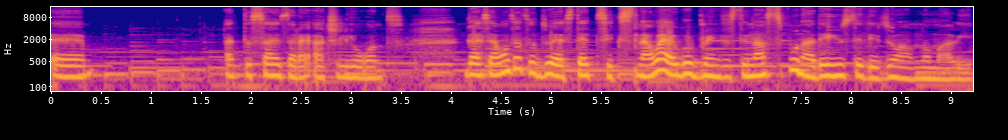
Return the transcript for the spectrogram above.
um, at the size that I actually want guys i wanted to do aesthetics. Now where i go bring this thing? A spoon i they used to do them normally.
